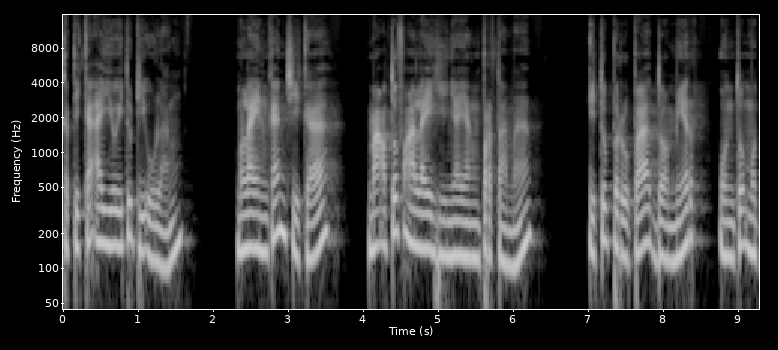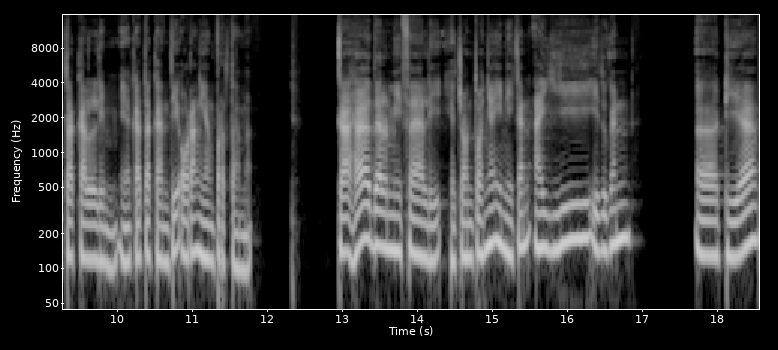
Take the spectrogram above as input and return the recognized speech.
ketika ayu itu diulang melainkan jika ma'tuf alaihinya yang pertama itu berupa domir untuk mutakallim, ya kata ganti orang yang pertama. Kahadal mithali, ya contohnya ini kan ayyi itu kan uh, dia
